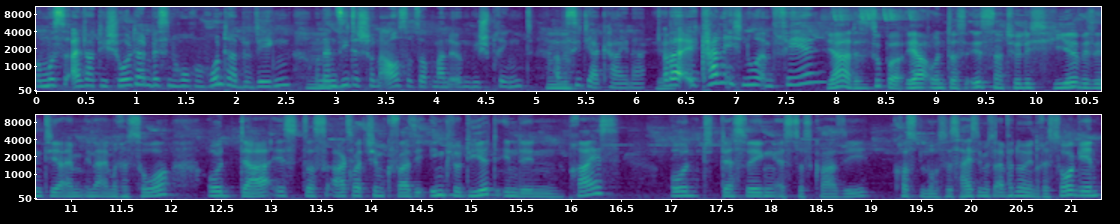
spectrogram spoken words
man muss einfach die Schulter ein bisschen hoch und runter bewegen und dann sieht es schon aus, als ob man irgendwie springt. Aber es sieht ja keiner. Ja. Aber äh, kann ich nur empfehlen. Ja, das ist super. Ja, und das ist natürlich hier, wir sind hier in einem Ressort und da ist das Aqua Gym quasi inkludiert in den Preis und deswegen ist das quasi kostenlos. Das heißt, ihr müsst einfach nur in ein Ressort gehen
